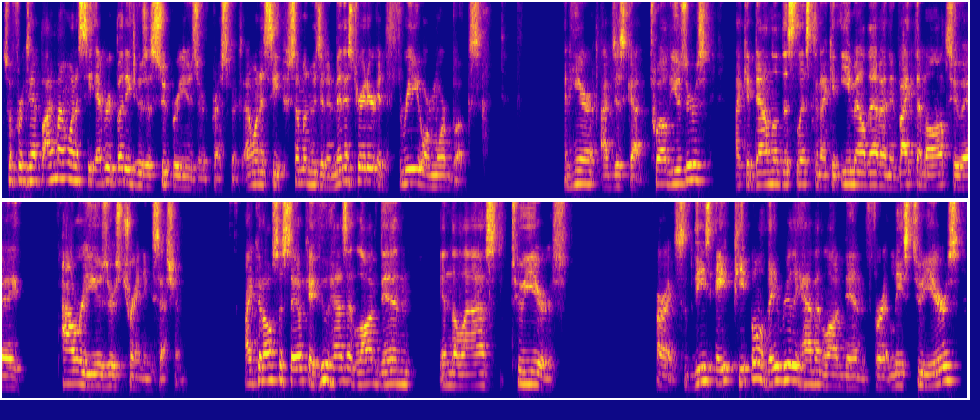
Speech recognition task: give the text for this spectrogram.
So for example, I might want to see everybody who's a super user of Pressbooks. I want to see someone who's an administrator in three or more books. And here I've just got 12 users. I could download this list and I could email them and invite them all to a power users training session. I could also say, okay, who hasn't logged in in the last two years? all right, so these eight people, they really haven't logged in for at least two years.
